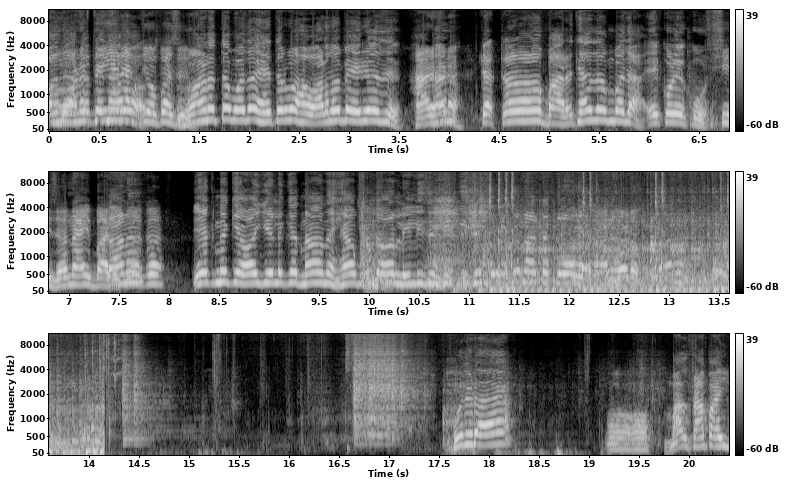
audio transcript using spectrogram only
આ તૈયાર. રાખજો પાછું. મોણસ તો બધા હેતરમાં હવાડમાં બેહી રહ્યો છે. ટ્રેક્ટર વાળો બહાર થયા છે બધા એકોડ એકોડ. સીઝન આવી બારી એક ને કહેવાય છે એટલે કે ના ના હે બધા લીલી છે સીધી છે નાટક કરવાનો. હું? માલ સાપ આવી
